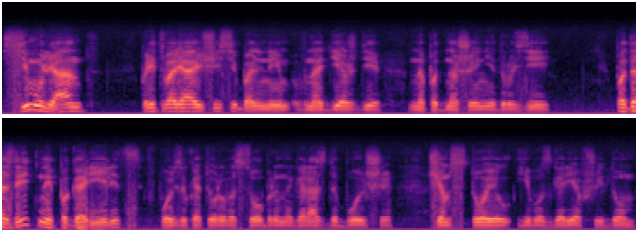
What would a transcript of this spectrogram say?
симулянт, притворяющийся больным в надежде на подношение друзей, подозрительный погорелец, в пользу которого собрано гораздо больше, чем стоил его сгоревший дом,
